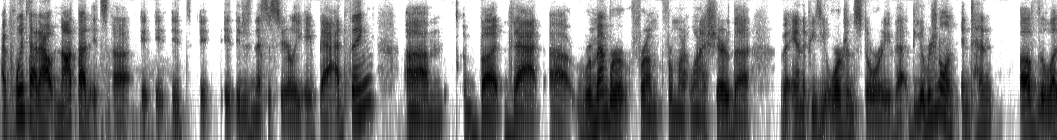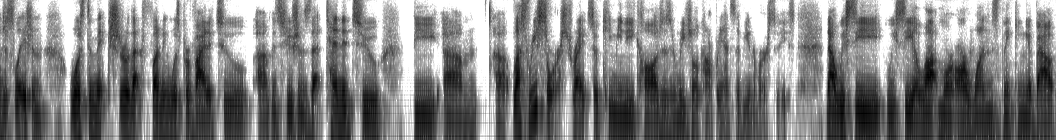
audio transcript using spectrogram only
I point that out, not that it's uh, it, it, it, it, it is necessarily a bad thing, um, but that uh, remember from, from when I shared the, the AANAPISI origin story that the original intent of the legislation was to make sure that funding was provided to um, institutions that tended to be um, uh, less resourced, right? So community colleges and regional comprehensive universities. Now we see we see a lot more R1s thinking about,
